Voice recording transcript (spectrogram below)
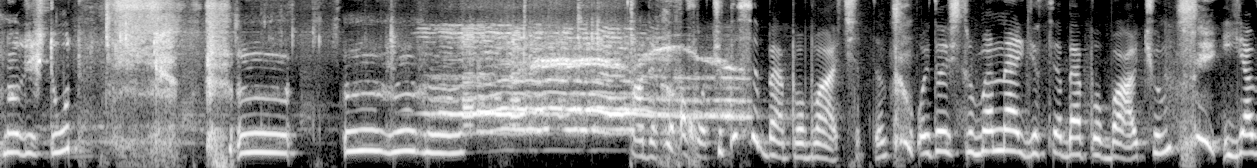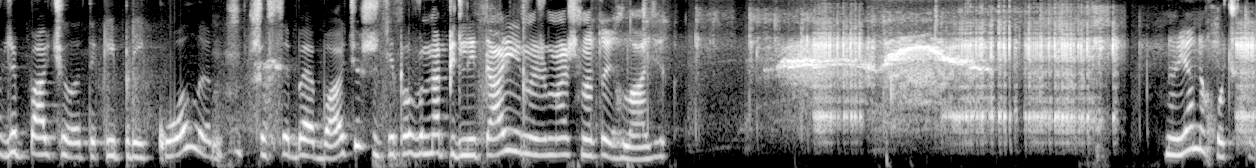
Ну, десь тут. Себе побачити? Ой, тобто мене я себе побачу. І я вже бачила такий прикол, що себе бачу, що типу вона підлітає і нажимаєш на той глазик. Ну я не хочу той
